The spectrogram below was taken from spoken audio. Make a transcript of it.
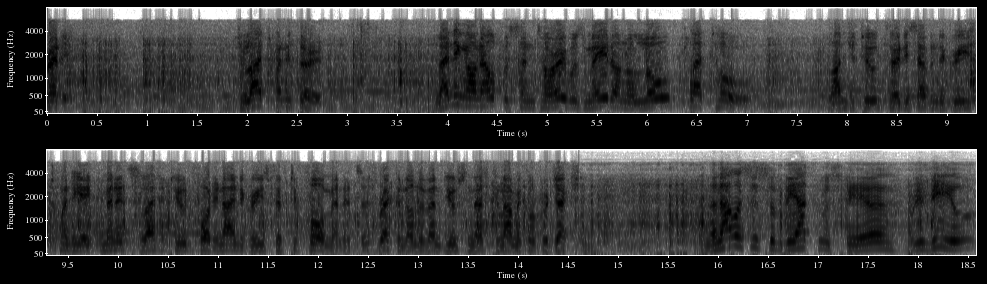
Ready. July 23rd. Landing on Alpha Centauri was made on a low plateau. Longitude 37 degrees 28 minutes, latitude 49 degrees 54 minutes, as reckoned on the Van Dusen astronomical projection. An analysis of the atmosphere revealed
